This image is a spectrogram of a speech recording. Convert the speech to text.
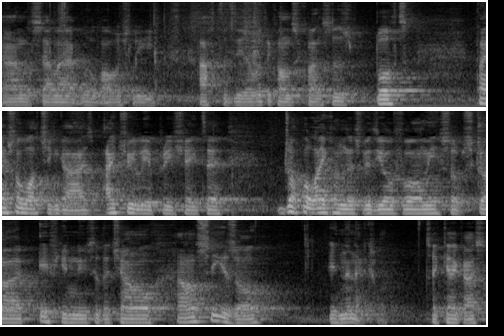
and the seller will obviously have to deal with the consequences. But thanks for watching guys, I truly appreciate it. Drop a like on this video for me, subscribe if you're new to the channel, and I'll see you all in the next one. Take care guys.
